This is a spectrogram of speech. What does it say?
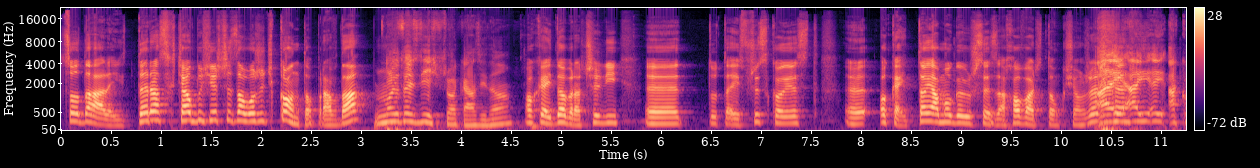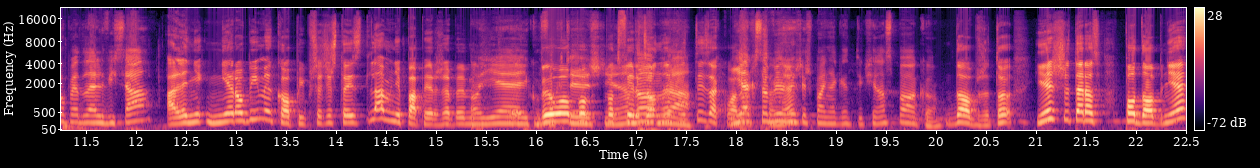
co dalej? Teraz chciałbyś jeszcze założyć konto, prawda? No i to jest zjeść przy okazji, no. Okej, dobra, czyli e, tutaj wszystko jest. E, Okej, to ja mogę już sobie zachować tą książeczkę, Ej, ej, ej, a kopia dla Elvisa? ale nie, nie robimy kopii, przecież to jest dla mnie papier, żeby Ojejku, było po, faktycznie, no potwierdzone, dobra. że ty zakładasz. Jak co sobie nie? życzysz, panie Agentyksie, na spoko. Dobrze, to jeszcze teraz podobnie.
